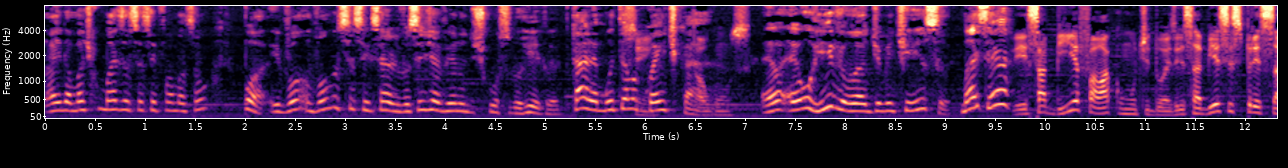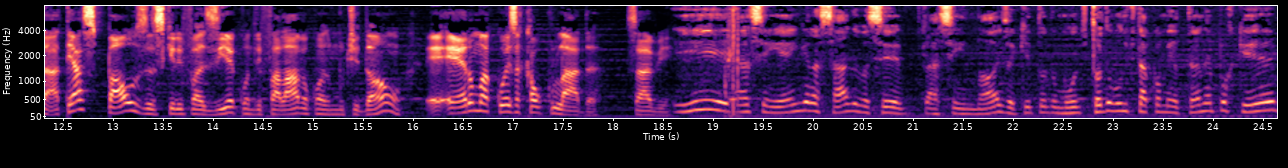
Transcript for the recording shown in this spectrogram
Ainda mais com mais acesso à informação. Pô, e vamos ser sinceros, vocês já viram o discurso do Hitler? Cara, é muito eloquente, Sim, cara. Alguns. É, é horrível admitir isso. Mas é. Ele sabia falar com multidões, ele sabia se expressar. Até as pausas que ele fazia quando ele falava com a multidão é, era uma coisa calculada sabe? E assim, é engraçado você, assim, nós aqui, todo mundo, todo mundo que tá comentando é porque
